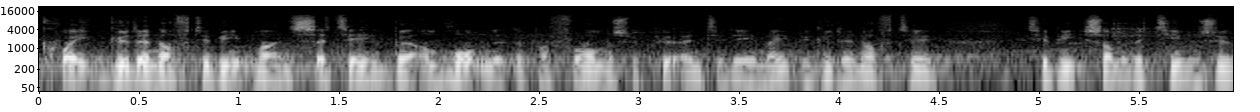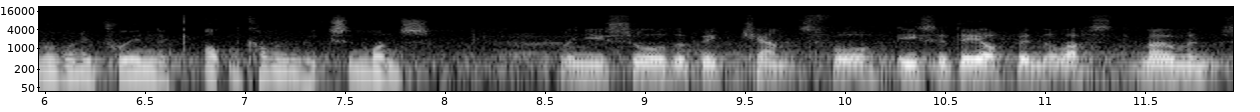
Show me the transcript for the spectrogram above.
quite good enough to beat Man City, but I'm hoping that the performance we put in today might be good enough to, to beat some of the teams who we're going to play in the up and coming weeks and months. When you saw the big chance for Issa Diop in the last moments,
